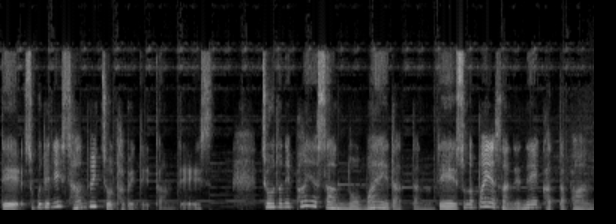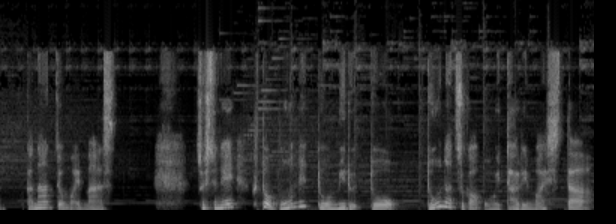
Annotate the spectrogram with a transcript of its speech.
て、そこでね、サンドイッチを食べてたんです。ちょうどね、パン屋さんの前だったので、そのパン屋さんでね、買ったパンかなって思います。そしてね、ふとボンネットを見ると、ドーナツが置いてありました。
